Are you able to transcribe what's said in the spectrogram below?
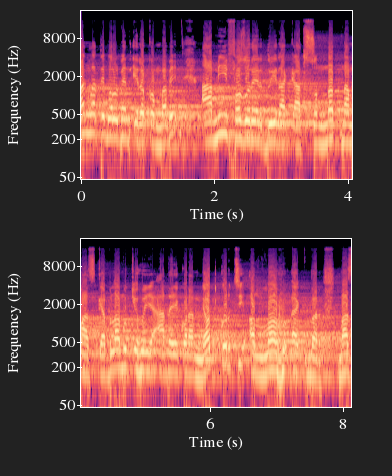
বাংলাতে বলবেন এরকম ভাবে আমি ফজরের দুই রাকাত সুন্নত নামাজ কেবলামুখী হয়ে আদায় করার নিয়ত করছি, আল্লাহু আকবার। বাস,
